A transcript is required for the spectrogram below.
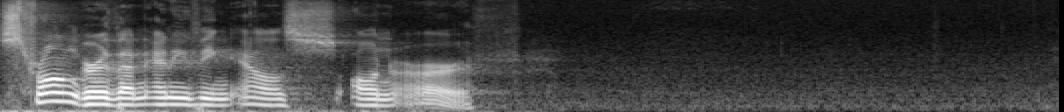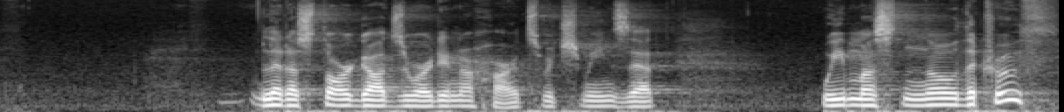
stronger than anything else on earth. Let us store God's Word in our hearts, which means that we must know the truth.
